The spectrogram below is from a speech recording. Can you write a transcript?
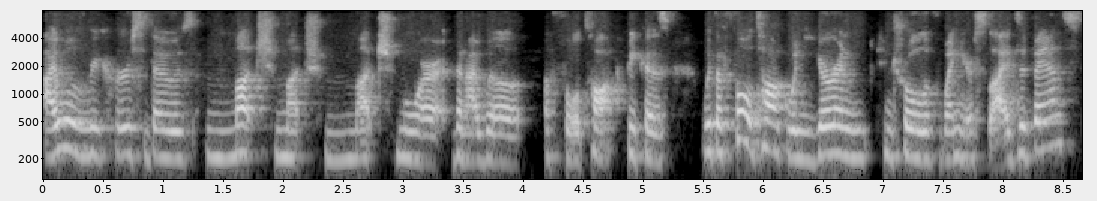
I will rehearse those much, much, much more than I will a full talk because with a full talk, when you're in control of when your slides advance,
